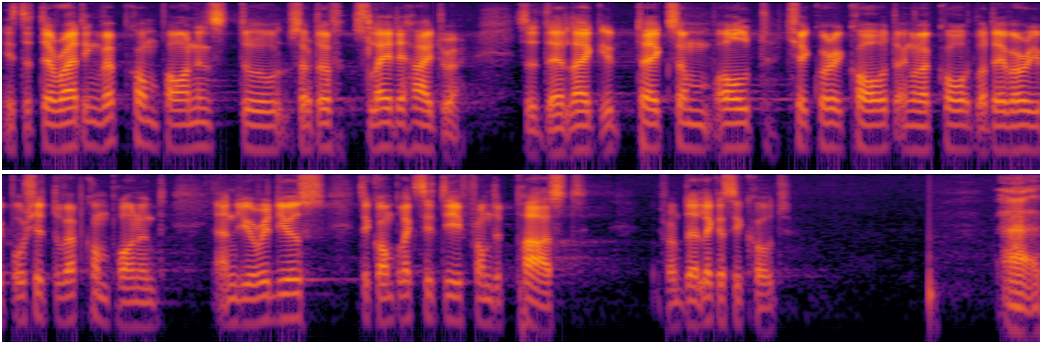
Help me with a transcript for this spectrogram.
is that they're writing web components to sort of slay the Hydra. So they like you take some old jQuery code, Angular code, whatever, you push it to web component, and you reduce the complexity from the past, from the legacy code. Uh,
